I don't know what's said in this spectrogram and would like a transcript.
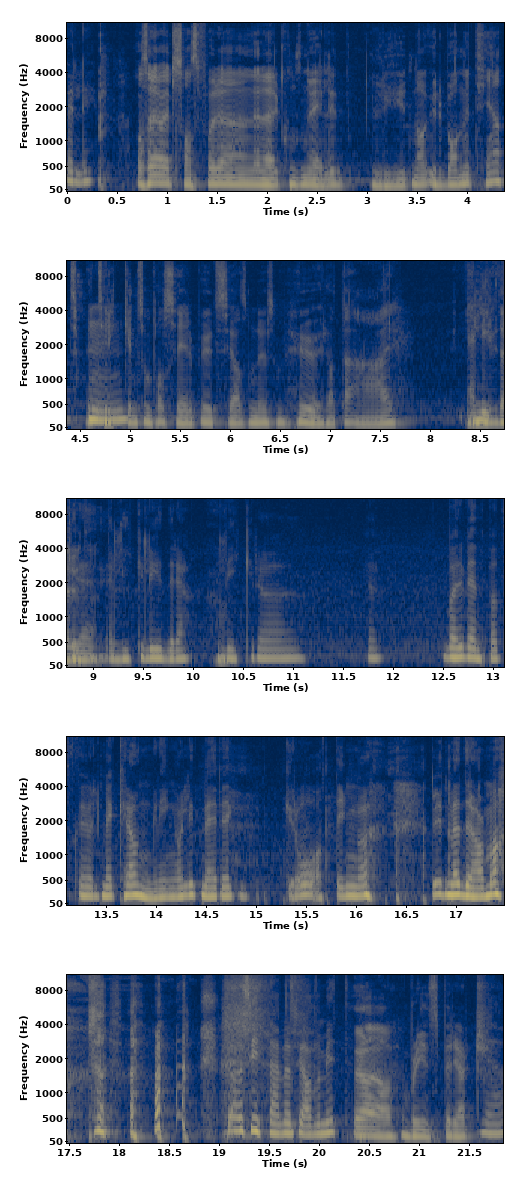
veldig. Og så har jeg veldig sans for eh, den der kontinuerlige lyden av urbanitet. Med Mm. trikken som passerer på utsida, som du liksom hører at det er Jeg liv der ute. jeg liker lyder, jeg. Jeg liker å jeg Bare vente på at det skal være litt mer krangling og litt mer gråting og litt mer drama. Så sitter jeg med pianoet mitt. Ja, ja, Bli inspirert. Ja.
